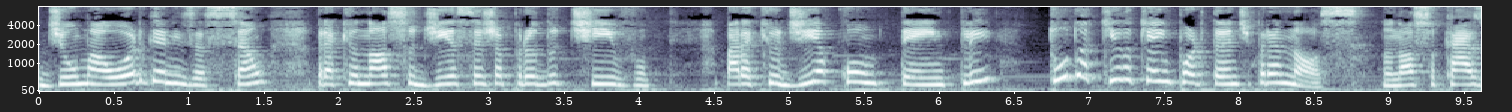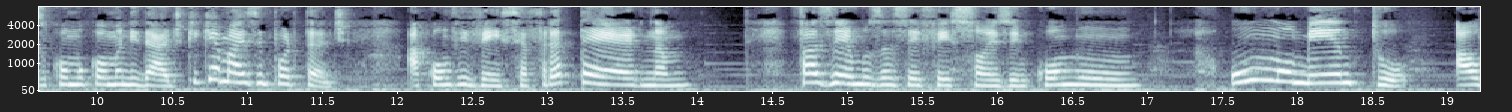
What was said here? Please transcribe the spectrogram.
de uma organização para que o nosso dia seja produtivo, para que o dia contemple tudo aquilo que é importante para nós. No nosso caso, como comunidade, o que, que é mais importante? A convivência fraterna, fazermos as refeições em comum, um momento, ao,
